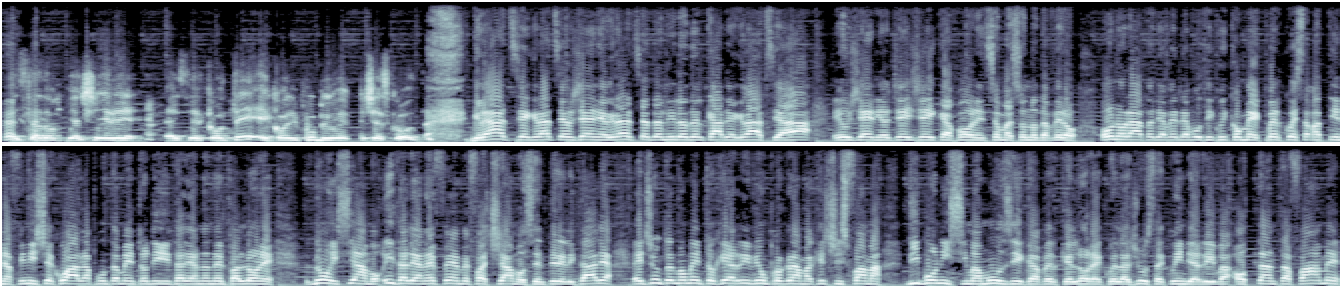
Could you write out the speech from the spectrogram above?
è stato un piacere essere con te e con il pubblico che ci ascolta. Grazie, grazie Eugenio, grazie a Danilo Del Cadia, grazie a Eugenio JJ Cafone, insomma sono davvero onorato di averli avuti qui con me per questa mattina. Finisce qua l'appuntamento di Italiano nel pallone. Noi siamo Italiana FM, facciamo sentire l'Italia. È giunto il momento che arrivi un programma che ci sfama di buonissima musica perché l'ora è quella giusta e quindi arriva 80 fame,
